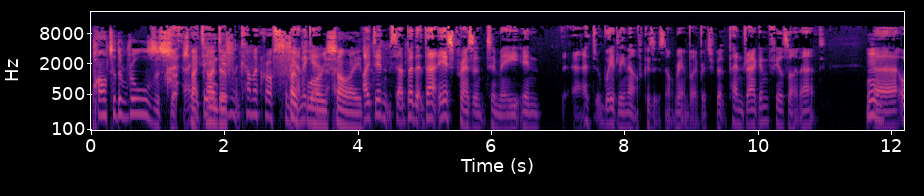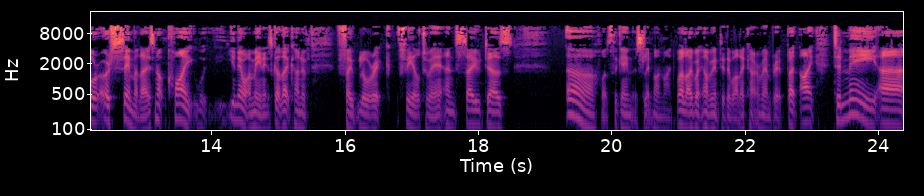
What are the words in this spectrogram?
part of the rules as such. I that did- kind of didn't come across to me. And folklore again, side. I, I didn't, but that is present to me in, uh, weirdly enough, because it's not written by British, but Pendragon feels like that. Hmm. Uh, or, or similar. It's not quite, you know what I mean? It's got that kind of folkloric feel to it, and so does, oh, what's the game that slipped my mind? Well, I went, I went to the well, I can't remember it. But I, to me, uh,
